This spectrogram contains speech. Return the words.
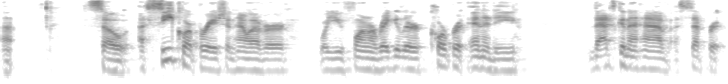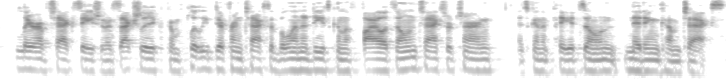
Uh, so a C corporation, however, where you form a regular corporate entity, that's going to have a separate layer of taxation. It's actually a completely different taxable entity. It's going to file its own tax return. It's going to pay its own net income tax.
